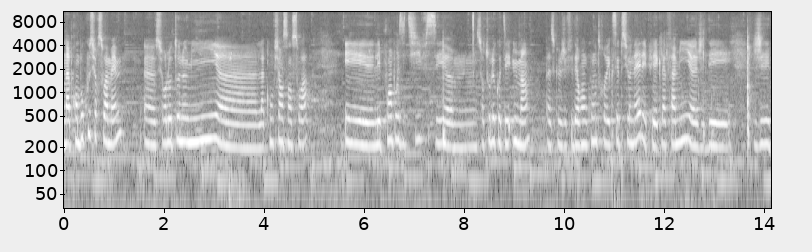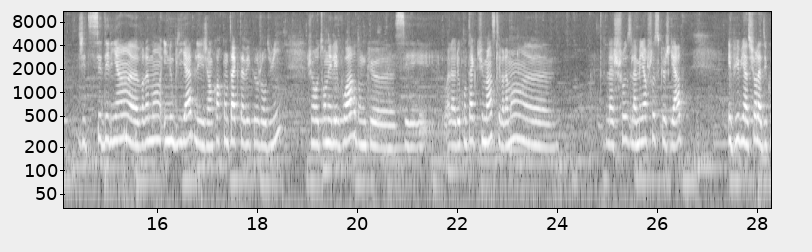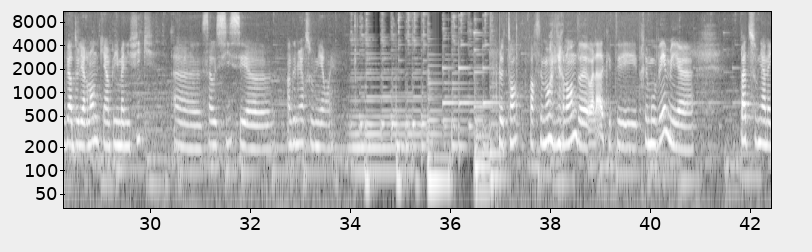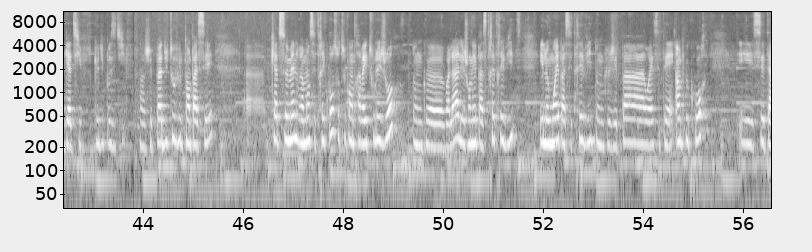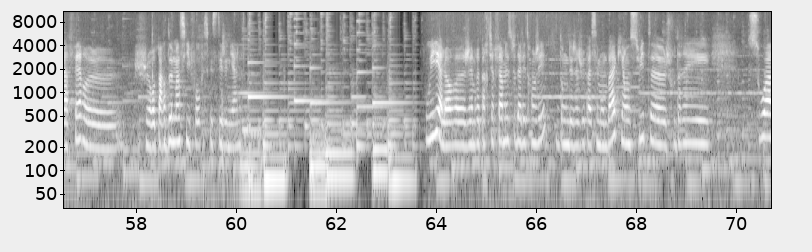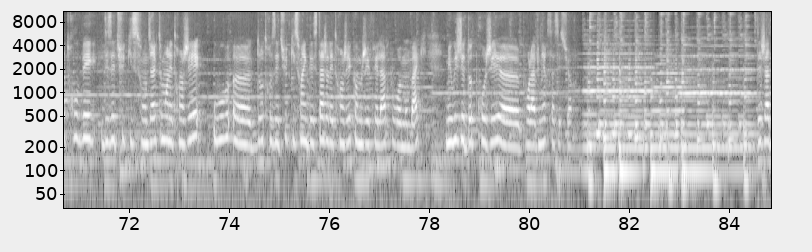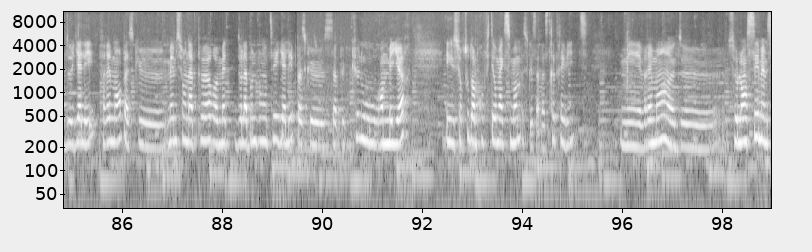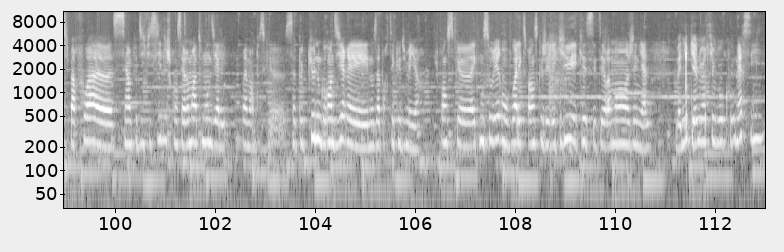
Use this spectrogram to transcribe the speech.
apprend beaucoup sur soi-même, sur l'autonomie, la confiance en soi. Et les points positifs, c'est euh, surtout le côté humain, parce que j'ai fait des rencontres exceptionnelles et puis avec la famille, euh, j'ai tissé des liens euh, vraiment inoubliables et j'ai encore contact avec eux aujourd'hui. Je vais retourner les voir, donc voilà, le contact humain, c'était vraiment la, chose, la meilleure chose que je garde. Et puis bien sûr la découverte de l'Irlande, qui est un pays magnifique. ça aussi, c'est un des meilleurs souvenirs. Ouais. Le temps, forcément, en Irlande, euh, voilà, qui était très mauvais, mais euh, pas de souvenirs négatifs, que du positif. Enfin, j'ai pas du tout vu le temps passer. Euh, quatre semaines, vraiment, c'est très court, surtout quand on travaille tous les jours. Donc voilà, les journées passent très très vite et le mois est passé très vite, donc j'ai pas, ouais, c'était un peu court. Et c'était à faire, je repars demain s'il faut parce que c'était génial. Oui, alors euh, j'aimerais partir faire mes études à l'étranger. Donc déjà je vais passer mon bac et ensuite euh, je voudrais soit trouver des études qui se font directement à l'étranger ou euh, d'autres études qui sont avec des stages à l'étranger comme j'ai fait là pour mon bac. Mais oui, j'ai d'autres projets pour l'avenir, ça c'est sûr. Déjà de y aller, vraiment, parce que même si on a peur, mettre de la bonne volonté, y aller, parce que ça peut que nous rendre meilleurs et surtout d'en profiter au maximum parce que ça passe très très vite. Mais vraiment euh, de se lancer, même si parfois euh, c'est un peu difficile, je conseille vraiment à tout le monde d'y aller. Vraiment, parce que ça peut que nous grandir et nous apporter que du meilleur. Je pense qu'avec mon sourire, on voit l'expérience que j'ai vécue et que c'était vraiment génial. Bah nickel, merci beaucoup. Merci.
